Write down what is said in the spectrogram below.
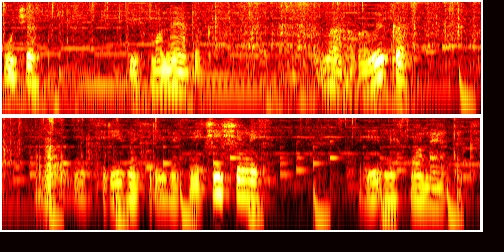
куча цих монеток. Мега велика. Разних, різних, різних нечищених, різних монеток.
